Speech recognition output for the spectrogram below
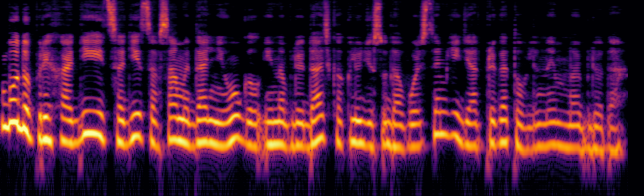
Буду приходить, садиться в самый дальний угол и наблюдать, как люди с удовольствием едят приготовленные мной блюда.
